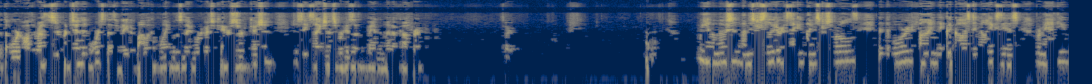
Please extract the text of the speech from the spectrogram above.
that the board authorize the superintendent or its designee to file a complaint with the State Board of Educators certification to seek sanctions for his abandonment of contract. We have a motion by Mr. Schluter, a second by Mr. Sprowls, that the board find that good cause did not exist for Matthew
